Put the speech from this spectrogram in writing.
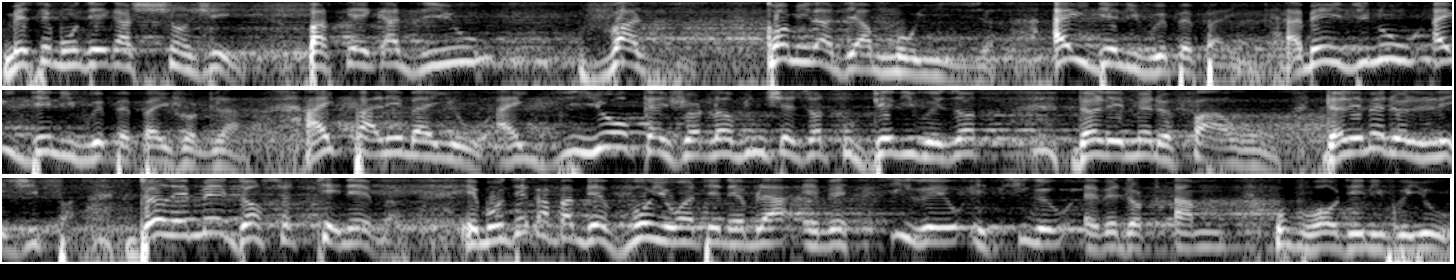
Mais c'est Bondier qui a changé. Parce qu'il a dit, vas-y comme il a dit à Moïse, aïe délivrer peuple. Eh bien, il dit nous, aïe délivrer peuple là. Aïe parler ba yo, aïe dit yo que jod là vient chez eux pour délivrer eux dans les mains de Pharaon, dans les mains de l'Égypte, dans les mains dans ce ténèbre. Et bon Dieu capable de voyer en ténèbre là et va tirer et tirer avec d'autres âmes pour pouvoir délivrer yo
